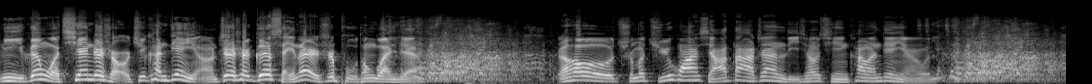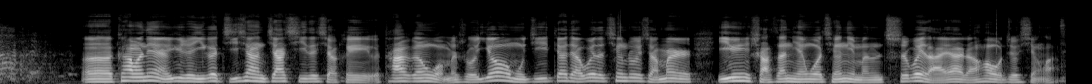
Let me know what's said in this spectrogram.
你跟我牵着手去看电影，这事儿搁谁那儿是普通关系？然后什么菊花侠大战李小钦，看完电影，呃，看完电影遇着一个吉祥假期的小黑，他跟我们说，哟，母鸡调调，为了庆祝小妹儿一孕傻三年，我请你们吃未来呀，然后我就醒了。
